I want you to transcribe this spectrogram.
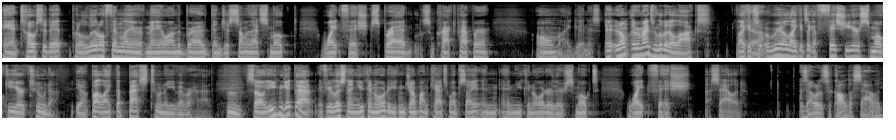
And toasted it, put a little thin layer of mayo on the bread, then just some of that smoked white fish spread, some cracked pepper. Oh my goodness! It, it, it reminds me a little bit of lox. Like it's yeah. a real, like it's like a fishier, smokier tuna. Yeah. But like the best tuna you've ever had. Hmm. So you can get that if you're listening. You can order. You can jump on Katz's website and and you can order their smoked white fish salad. Is that what it's called? A salad?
